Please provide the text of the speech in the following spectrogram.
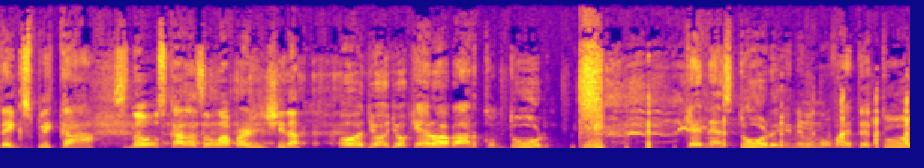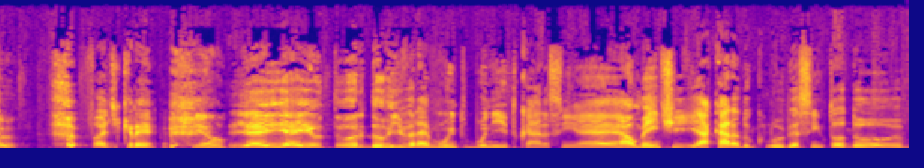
Tem que explicar, senão os caras vão lá pra Argentina. Ô, eu, eu quero falar com Tour. Quem é Tour? E não não vai ter Tour. Pode crer. Viu? E aí, aí o tour do River é muito bonito, cara, assim, é realmente a cara do clube, assim, todo,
